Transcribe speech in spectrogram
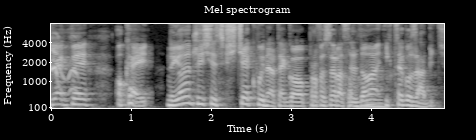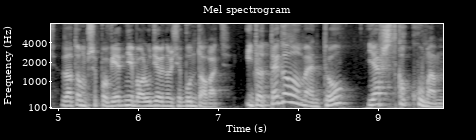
i jakby, okej. No i on oczywiście jest wściekły na tego profesora Seldona i chce go zabić. Za tą przepowiednię, bo ludzie będą się buntować. I do tego momentu ja wszystko kumam.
